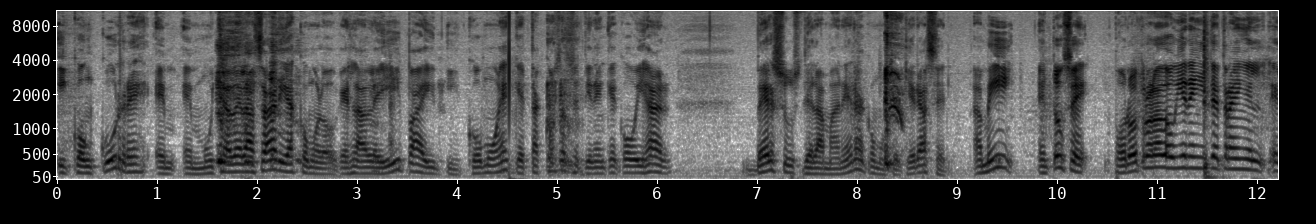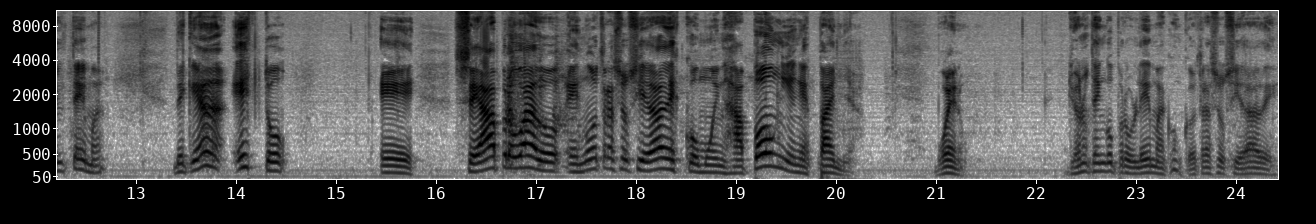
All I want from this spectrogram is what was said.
y concurre en, en, muchas de las áreas, como lo que es la ley IPA y, y cómo es que estas cosas se tienen que cobijar versus de la manera como se quiere hacer. A mí, entonces, por otro lado vienen y te traen el, el tema de que ah, esto eh, se ha aprobado en otras sociedades como en Japón y en España. Bueno, yo no tengo problema con que otras sociedades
